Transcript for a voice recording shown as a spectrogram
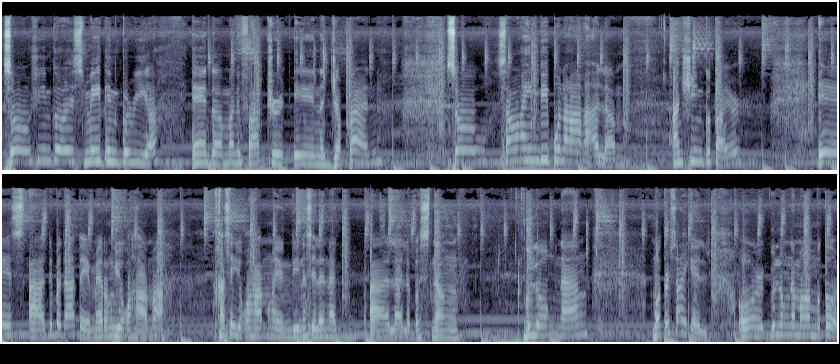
So, Shinko is made in Korea and uh, manufactured in Japan. So, sa mga hindi po nakakaalam, ang Shinko tire is, uh, di ba dati, merong Yokohama. Kasi Yokohama ngayon, hindi na sila naglalabas uh, ng gulong ng motorcycle or gulong ng mga motor.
